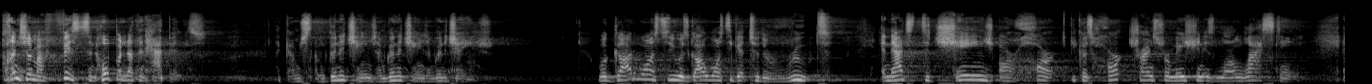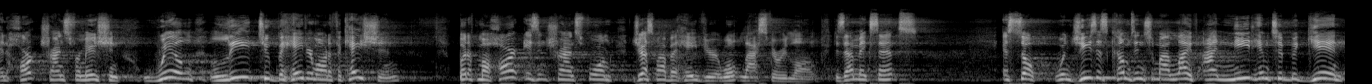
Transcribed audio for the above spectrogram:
clenching my fists and hoping nothing happens. Like I'm just, I'm gonna change, I'm gonna change, I'm gonna change. What God wants to do is God wants to get to the root, and that's to change our heart because heart transformation is long lasting. And heart transformation will lead to behavior modification, but if my heart isn't transformed, just my behavior, it won't last very long. Does that make sense? And so when Jesus comes into my life, I need him to begin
